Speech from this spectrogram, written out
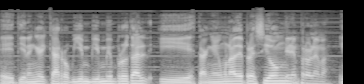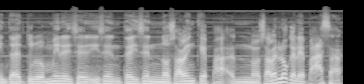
eh, tienen el carro bien, bien, bien brutal y están en una depresión. Tienen problemas. Y entonces tú los miras y se- dicen, te dicen, no saben qué pa- no saben lo que le pasa.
